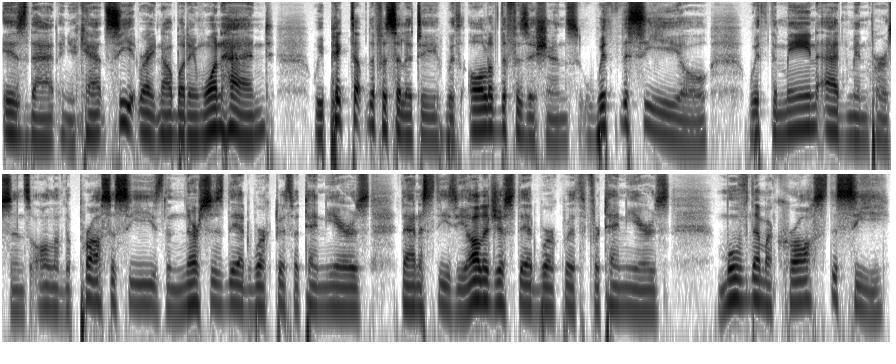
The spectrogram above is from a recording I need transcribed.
is that, and you can't see it right now, but in one hand, we picked up the facility with all of the physicians, with the CEO, with the main admin persons, all of the processes, the nurses they had worked with for 10 years, the anesthesiologists they had worked with for 10 years, moved them across the sea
